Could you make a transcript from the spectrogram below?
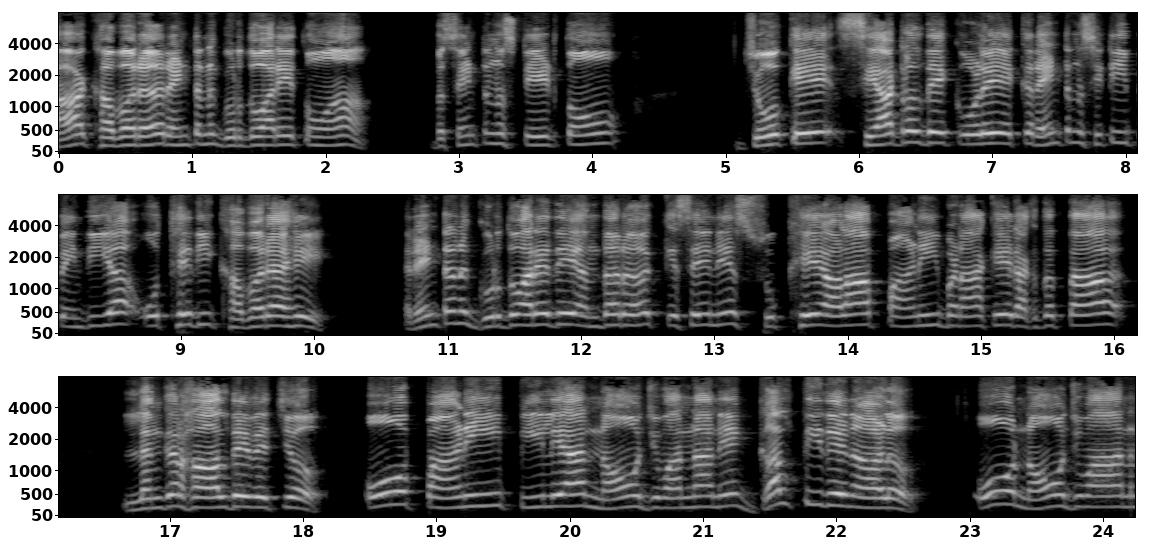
ਆ ਖਬਰ ਰੈਂਟਨ ਗੁਰਦੁਆਰੇ ਤੋਂ ਆ, ਬਸੈਂਟਨ ਸਟੇਟ ਤੋਂ, ਜੋ ਕਿ ਸਿਆਟਲ ਦੇ ਕੋਲੇ ਇੱਕ ਰੈਂਟਨ ਸਿਟੀ ਪੈਂਦੀ ਆ, ਉੱਥੇ ਦੀ ਖਬਰ ਹੈ ਇਹ। ਰੈਂਟਨ ਗੁਰਦੁਆਰੇ ਦੇ ਅੰਦਰ ਕਿਸੇ ਨੇ ਸੁੱਖੇ ਵਾਲਾ ਪਾਣੀ ਬਣਾ ਕੇ ਰੱਖ ਦਿੱਤਾ ਲੰਗਰ ਹਾਲ ਦੇ ਵਿੱਚ। ਉਹ ਪਾਣੀ ਪੀ ਲਿਆ, ਨੌਜਵਾਨਾਂ ਨੇ ਗਲਤੀ ਦੇ ਨਾਲ। ਉਹ ਨੌਜਵਾਨ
